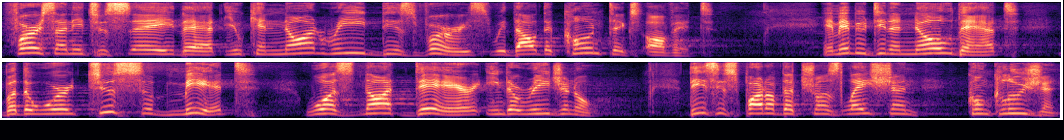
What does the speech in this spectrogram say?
first I need to say that you cannot read this verse without the context of it. And maybe you didn't know that, but the word to submit was not there in the original. This is part of the translation conclusion.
